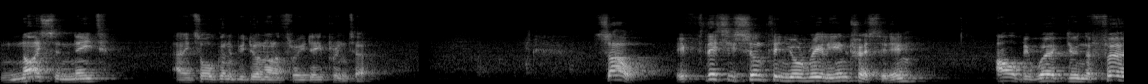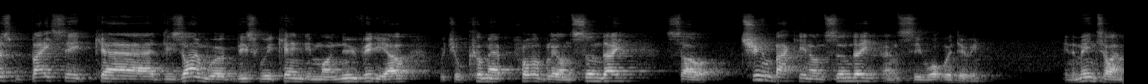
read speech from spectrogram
nice and neat and it's all going to be done on a 3D printer. So if this is something you're really interested in I'll be work doing the first basic uh, design work this weekend in my new video which will come out probably on Sunday so tune back in on Sunday and see what we're doing. In the meantime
